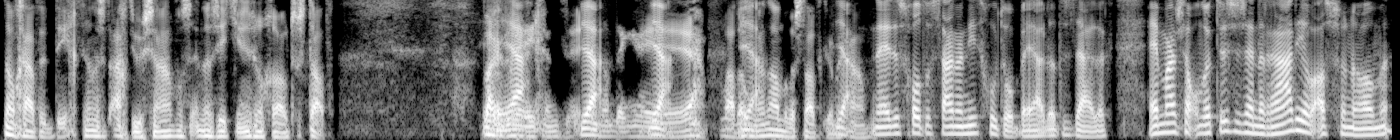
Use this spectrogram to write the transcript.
dan gaat het dicht. En dan is het 8 uur 's avonds en dan zit je in zo'n grote stad. Waar het Ja. regent. En Ja. dan denk je, Ja. ja, we hadden ook naar een andere stad kunnen gaan. nee, de Schotten staan er niet goed op bij jou, dat is duidelijk. Hé, maar ondertussen zijn de radioastronomen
